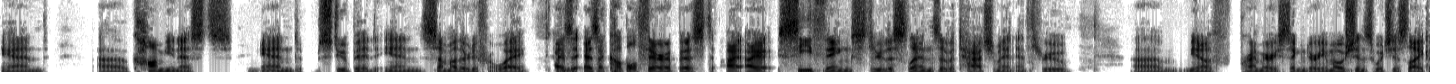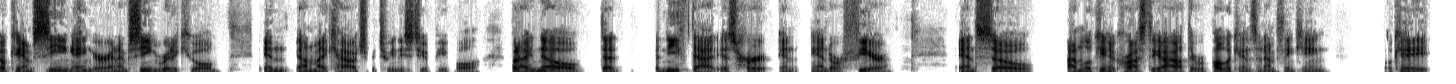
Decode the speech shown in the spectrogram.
and uh, communists mm-hmm. and stupid in some other different way. As a, as a couple therapist, I, I see things through this lens of attachment and through um, you know primary secondary emotions, which is like okay, I'm seeing anger and I'm seeing ridicule in on my couch between these two people, but I know that beneath that is hurt and and or fear, and so I'm looking across the aisle at the Republicans and I'm thinking, okay,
